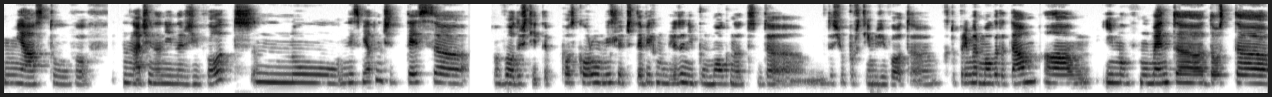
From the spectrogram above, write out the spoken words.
място в начина ни на живот, но не смятам, че те са водещите. По-скоро мисля, че те биха могли да ни помогнат да, да си упростим живота. Като пример мога да дам, а, има в момента доста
